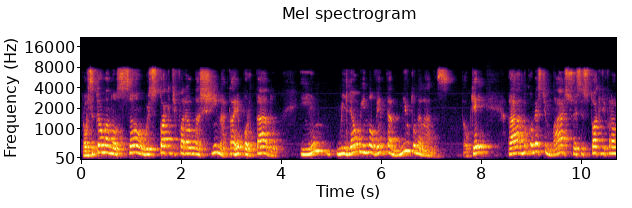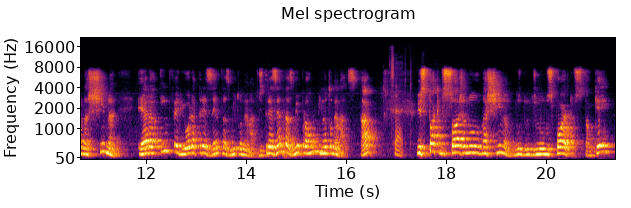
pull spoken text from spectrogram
para você ter uma noção, o estoque de farelo na China está reportado em 1 milhão e 90 mil toneladas, tá ok? Ah, no começo de março, esse estoque de farelo na China era inferior a 300 mil toneladas, de 300 mil para 1 milhão de toneladas, tá? Certo. Estoque de soja no, na China, no, no, nos portos, tá ok?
